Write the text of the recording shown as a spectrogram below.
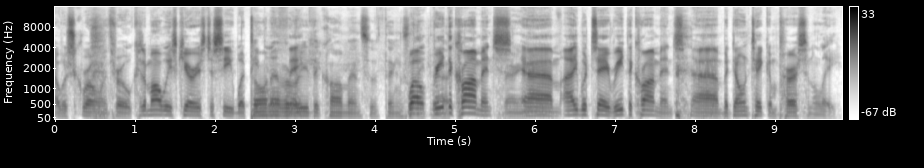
I was scrolling through because I'm always curious to see what people Don't ever think. read the comments of things well, like read that. the comments. Um, I would say read the comments, uh, but don't take them personally.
